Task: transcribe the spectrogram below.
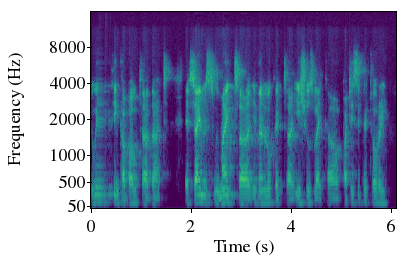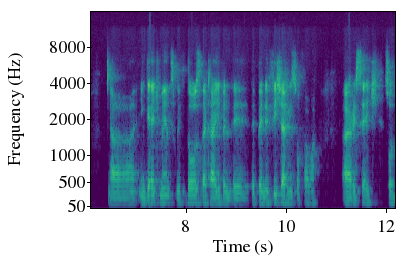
Do we think about uh, that? At times, we might uh, even look at issues like participatory engagements with those that are even the, the beneficiaries of our research. So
